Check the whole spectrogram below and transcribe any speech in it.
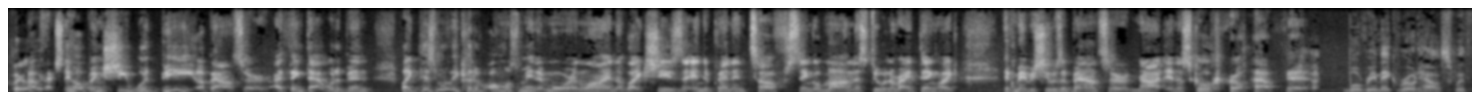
Clearly, I was actually hoping she would be a bouncer. I think that would have been like this movie could have almost made it more in line of like she's the independent, tough single mom that's doing the right thing. Like if maybe she was a bouncer, not in a schoolgirl outfit. We'll remake Roadhouse with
